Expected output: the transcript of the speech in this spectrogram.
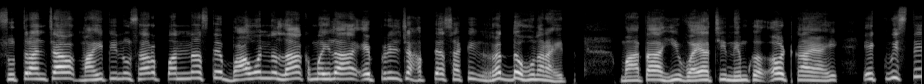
सूत्रांच्या माहितीनुसार पन्नास ते बावन्न लाख महिला एप्रिलच्या हप्त्यासाठी रद्द होणार आहेत. मग आता ही वयाची नेमकं अट काय आहे? एकवीस ते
